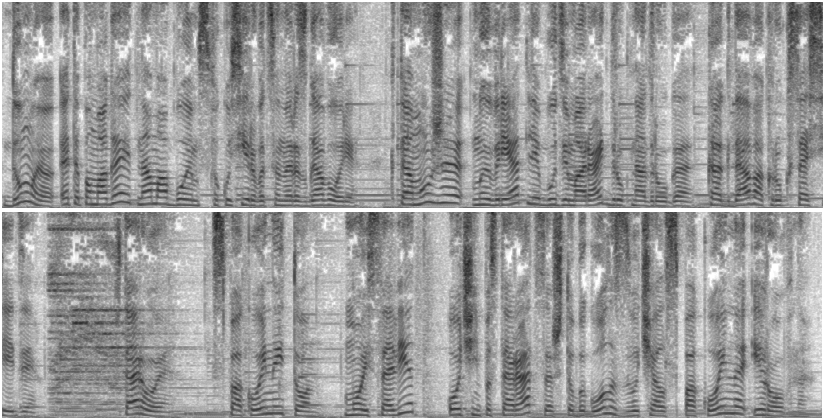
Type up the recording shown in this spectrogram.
Думаю, это помогает нам обоим сфокусироваться на разговоре. К тому же мы вряд ли будем орать друг на друга, когда вокруг соседи. Второе. Спокойный тон. Мой совет – очень постараться, чтобы голос звучал спокойно и ровно.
